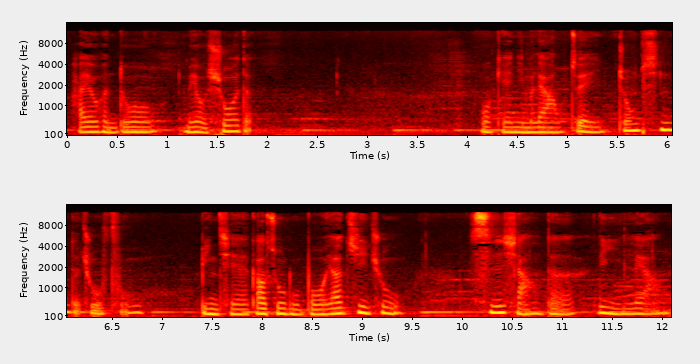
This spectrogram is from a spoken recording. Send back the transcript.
还有很多没有说的。我给你们俩最衷心的祝福，并且告诉鲁伯要记住思想的力量。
